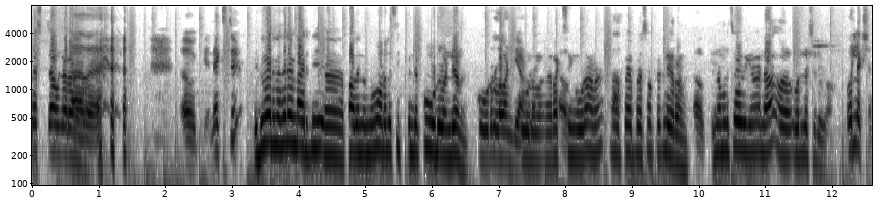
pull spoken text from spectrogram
ബെസ്റ്റ് ആൾക്കാരാണ്. ഓക്കെ നെക്സ്റ്റ് ഇത് വരുന്നത് രണ്ടായിരത്തി പതിനൊന്ന് മോഡൽ സിപ്പിന്റെ കൂട് വണ്ടിയാണ്. കൂടുള്ള വണ്ടിയാണ്. റെക്സിംഗ് കൂടാണ്. പേപ്പേഴ്സ് ഒക്കെ ക്ലിയർ ആണ്. ഇത് നമ്മൾ ചോദിക്കുന്ന വില ഒരു ലക്ഷം രൂപ. ഒരു ലക്ഷം.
